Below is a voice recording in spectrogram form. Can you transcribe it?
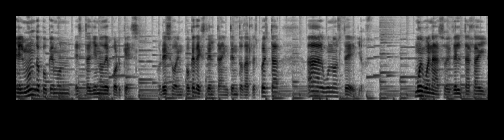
El mundo Pokémon está lleno de porqués, por eso en Pokédex Delta intento dar respuesta a algunos de ellos. Muy buenas, soy Delta Ray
